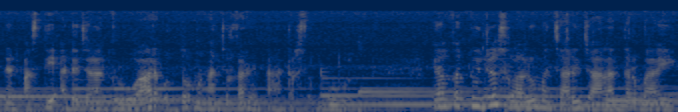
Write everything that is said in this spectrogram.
dan pasti ada jalan keluar untuk menghancurkan rintangan tersebut. Yang ketujuh, selalu mencari jalan terbaik.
